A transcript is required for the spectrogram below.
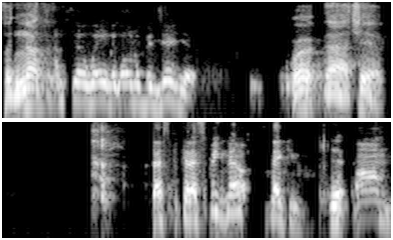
For nothing. I'm still waiting to go to Virginia. Work. Nah, chill. That's can I speak now? Thank you. Yeah. Um,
